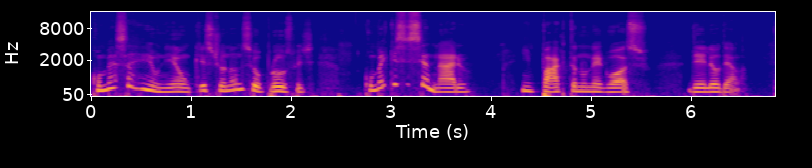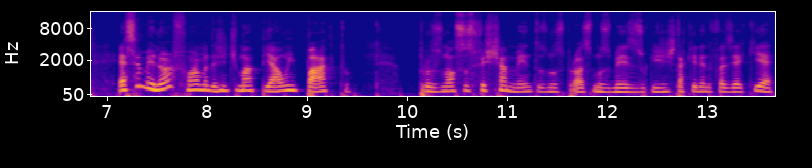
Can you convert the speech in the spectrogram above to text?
Comece a reunião questionando seu prospect como é que esse cenário impacta no negócio dele ou dela. Essa é a melhor forma da gente mapear o impacto para os nossos fechamentos nos próximos meses. O que a gente está querendo fazer aqui é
